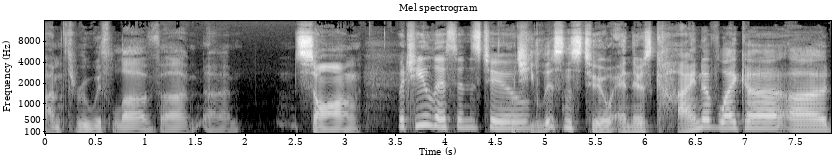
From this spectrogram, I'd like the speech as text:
"I'm through with love" uh, uh, song. Which he listens to. which he listens to, and there's kind of like a, a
